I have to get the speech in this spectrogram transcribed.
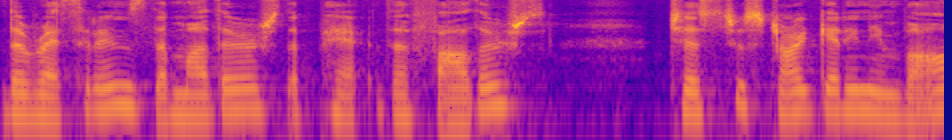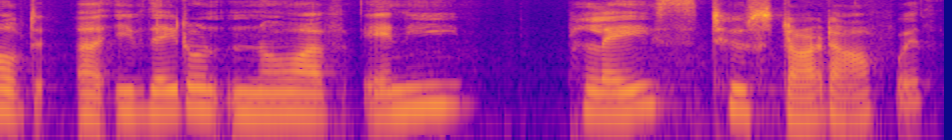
the residents, the mothers, the pa- the fathers, just to start getting involved. Uh, if they don't know of any place to start off with,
